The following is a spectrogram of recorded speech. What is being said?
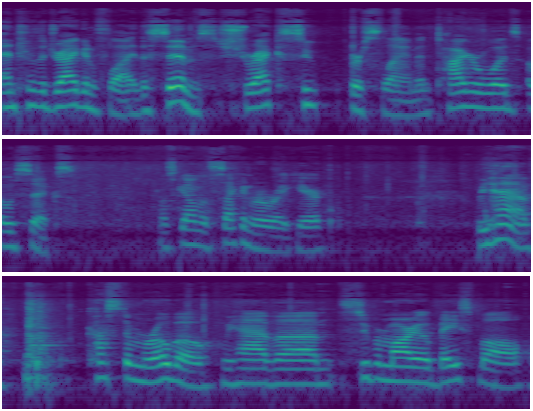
Enter the Dragonfly, The Sims, Shrek Super Slam, and Tiger Woods 06. Let's get on the second row right here. We have Custom Robo, we have um, Super Mario Baseball,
